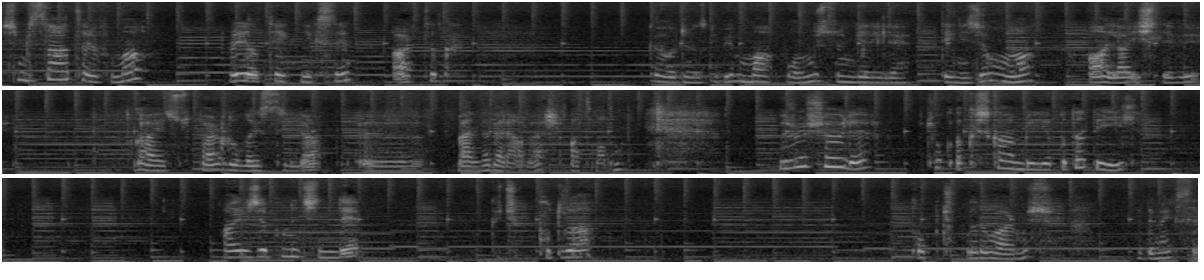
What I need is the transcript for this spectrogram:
Şimdi sağ tarafıma Real Techniques'in artık gördüğünüz gibi mahvolmuş süngeriyle deneyeceğim ama hala işlevi gayet süper. Dolayısıyla e, benle beraber atmadım. Ürün şöyle. Çok akışkan bir yapıda değil. Ayrıca bunun içinde pudra topçukları varmış. Ne demekse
